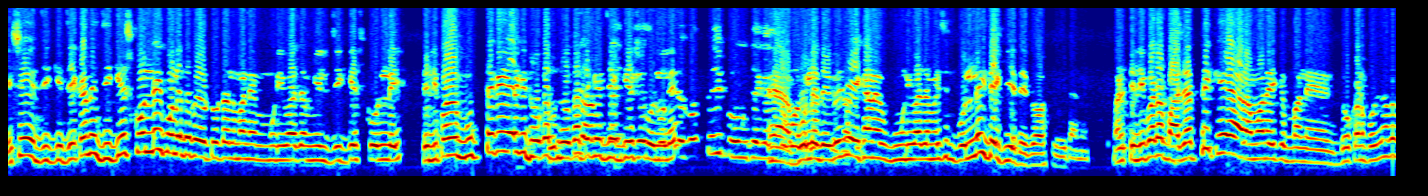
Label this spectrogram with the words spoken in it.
এসে যেখানে জিজ্ঞেস করলেই বলে দেবে টোটাল মানে মুড়ি ভাজা মিল জিজ্ঞেস করলেই। তেলিপাড়ার মুখ থেকেই আর কি ঢোকা ঢোকা থেকে জিজ্ঞেস করলে। হ্যাঁ বলে। দেবে যে এখানে মুড়ি ভাজা মেশিন বললেই দেখিয়ে দেবে অসুবিধা নেই। মানে তেলিপাড়া বাজার থেকে আর আমার মানে দোকান পর্যন্ত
